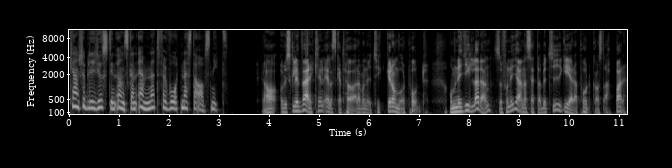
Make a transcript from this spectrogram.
kanske blir just din önskan ämnet för vårt nästa avsnitt. Ja, och vi skulle verkligen älska att höra vad ni tycker om vår podd. Om ni gillar den så får ni gärna sätta betyg i era podcastappar.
